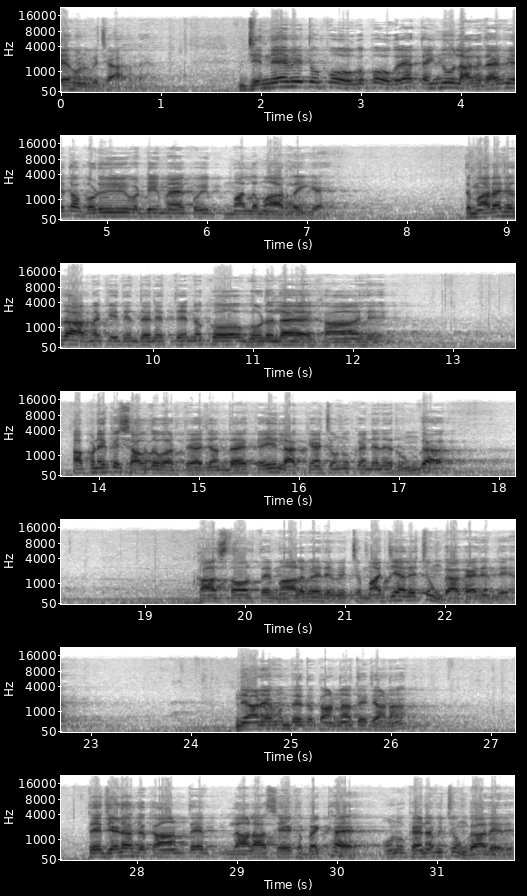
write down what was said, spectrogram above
ਇਹ ਹੁਣ ਵਿਚਾਰ ਲੈ। ਜਿੰਨੇ ਵੀ ਤੂੰ ਭੋਗ ਭੋਗ ਰਿਹਾ, ਤੈਨੂੰ ਲੱਗਦਾ ਵੀ ਇਹ ਤਾਂ ਬੜੀ ਵੱਡੀ ਮੈਂ ਕੋਈ ਮੱਲ ਮਾਰ ਲਈ ਹੈ। ਤੇ ਮਹਾਰਾਜ ਉਦਾਹਰਨ ਕੀ ਦਿੰਦੇ ਨੇ? ਤਿੰਨ ਕੋ ਗੁੜ ਲੈ ਖਾਹੇ ਆਪਣੇ ਇੱਕ ਸ਼ਬਦ ਵਰਤਿਆ ਜਾਂਦਾ ਹੈ। ਕਈ ਇਲਾਕਿਆਂ 'ਚ ਉਹਨੂੰ ਕਹਿੰਦੇ ਨੇ ਰੂੰਗਾ। ਖਾਸ ਤੌਰ ਤੇ ਮਾਲਵੇ ਦੇ ਵਿੱਚ ਮਾਝੇ ਵਾਲੇ ਝੁੰਗਾ ਕਹਿ ਦਿੰਦੇ ਆ। ਨਿਆਣੇ ਹੁੰਦੇ ਦੁਕਾਨਾਂ ਤੇ ਜਾਣਾ ਤੇ ਜਿਹੜਾ ਦੁਕਾਨ ਤੇ ਲਾਲਾ ਸੇਠ ਬੈਠਾ ਹੈ, ਉਹਨੂੰ ਕਹਿਣਾ ਵੀ ਝੁੰਗਾ ਦੇ ਦੇ।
